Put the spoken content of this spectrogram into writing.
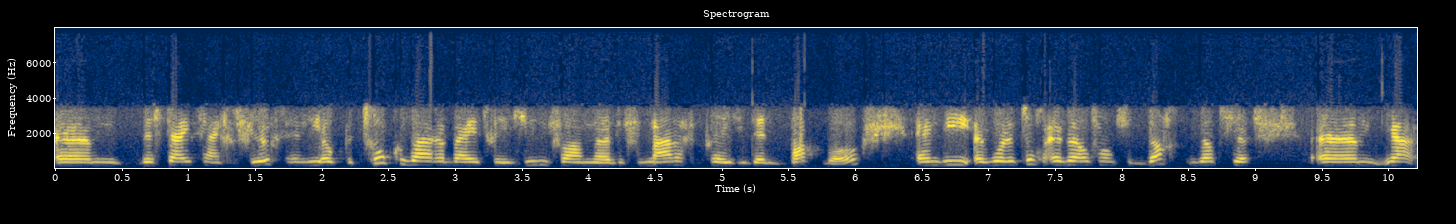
um, destijds zijn gevlucht en die ook betrokken waren bij het regime van de voormalige president Bakbo. En die worden toch er wel van verdacht dat ze um, ja,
